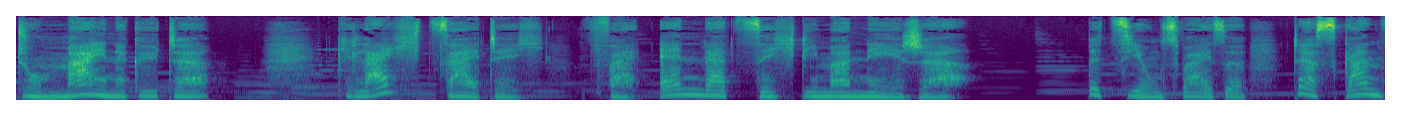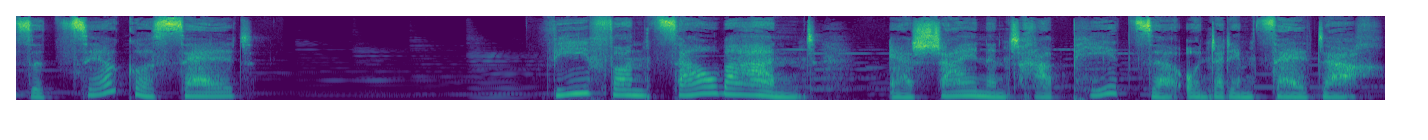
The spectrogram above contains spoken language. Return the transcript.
du meine Güte, Gleichzeitig verändert sich die Manege beziehungsweise das ganze Zirkuszelt. Wie von Zauberhand erscheinen Trapeze unter dem Zeltdach.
